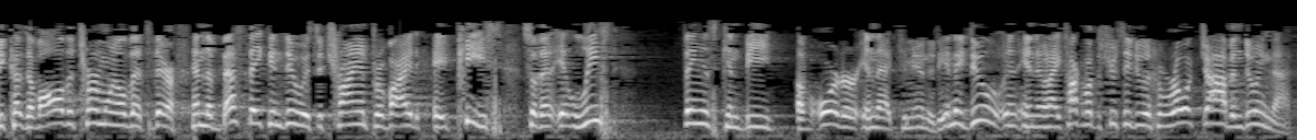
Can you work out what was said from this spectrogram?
because of all the turmoil that's there. And the best they can do is to try and provide a peace so that at least things can be of order in that community. And they do, and when I talk about the troops, they do a heroic job in doing that.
